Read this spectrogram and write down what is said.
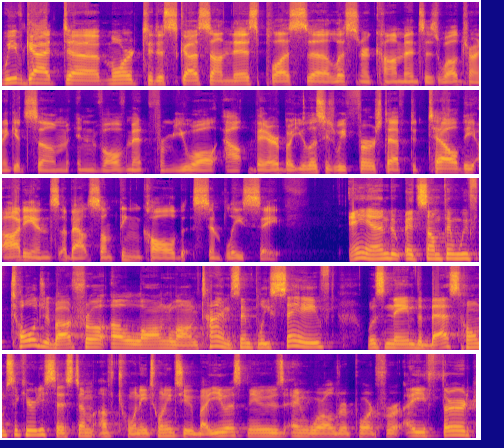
We've got uh, more to discuss on this, plus uh, listener comments as well, trying to get some involvement from you all out there. But Ulysses, we first have to tell the audience about something called SimpliSafe. And it's something we've told you about for a long, long time. SimpliSafe was named the best home security system of 2022 by US News and World Report for a third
